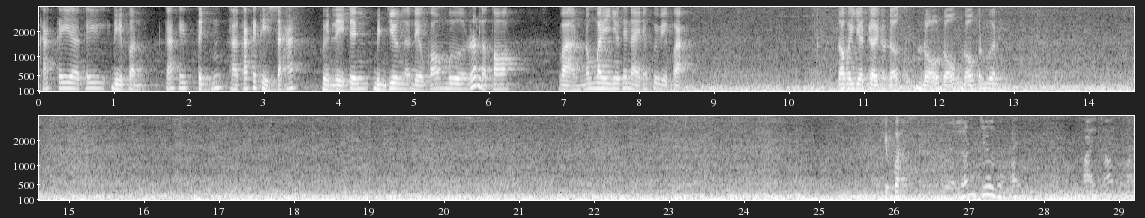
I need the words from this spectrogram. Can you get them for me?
các cái cái địa phận các cái tỉnh à, các cái thị xã huyện lỵ trên Bình Dương là đều có mưa rất là to và nó mây như thế này đó quý vị và bạn. Đó bây giờ trời nó đỡ đổ đổ đổ cơn mưa này. Khiếp quá lớn chưa từng thấy phải nói như vậy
